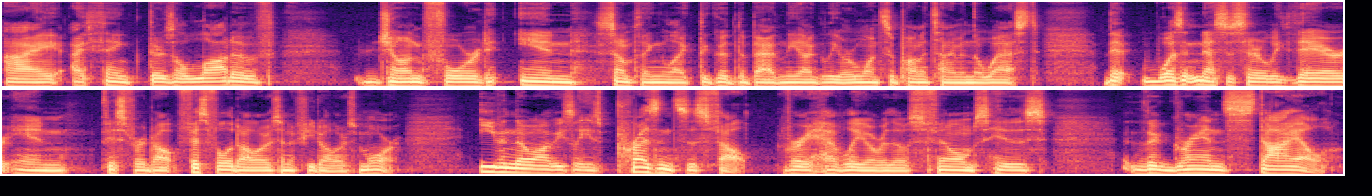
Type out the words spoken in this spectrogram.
I I think there's a lot of John Ford in something like The Good, the Bad, and the Ugly or Once Upon a Time in the West that wasn't necessarily there in Fistful, Fistful of Dollars and a Few Dollars More. Even though obviously his presence is felt very heavily over those films, his the grand style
